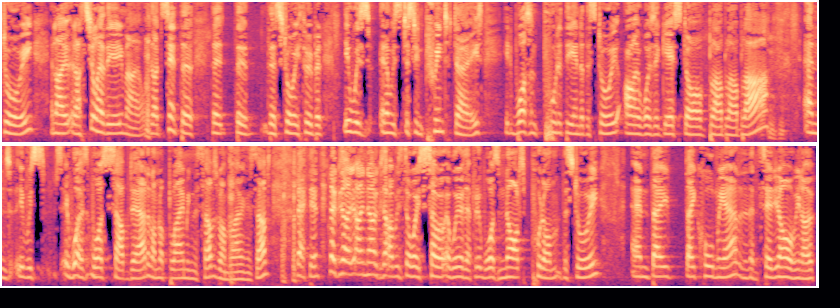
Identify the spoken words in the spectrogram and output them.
story, and I and I still have the email. I'd sent the, the the the story through, but it was and it was just in print days. It wasn't put at the end of the story. I was a guest of blah blah blah, mm-hmm. and it was it was was subbed out. And I'm not blaming the subs, but I'm blaming the subs back then. No, because I, I know because I was always so aware of that, but it was not put on the story. And they they called me out and, and said, oh, you know,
